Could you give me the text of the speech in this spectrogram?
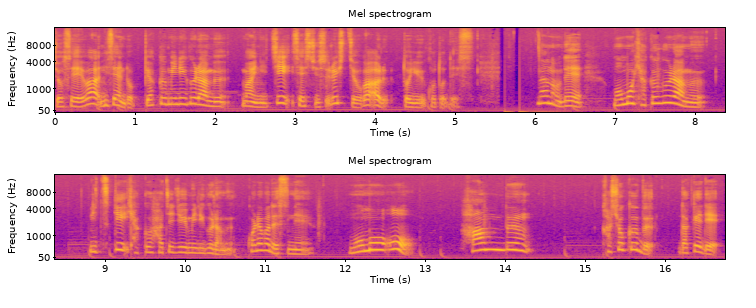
女性は 2600mg 毎日摂取する必要があるということです。なので桃 100g につき 180mg これはですね桃を半分可食部だけで、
